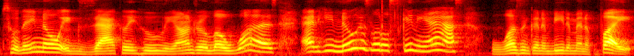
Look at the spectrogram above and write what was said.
So they know exactly who Leandro Lo was, and he knew his little skinny ass wasn't going to beat him in a fight.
